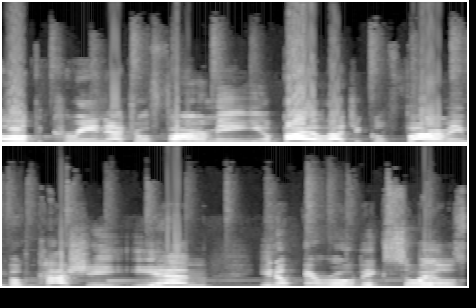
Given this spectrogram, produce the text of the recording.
all the Korean natural farming, you know, biological farming, bokashi, EM, you know, aerobic soils,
